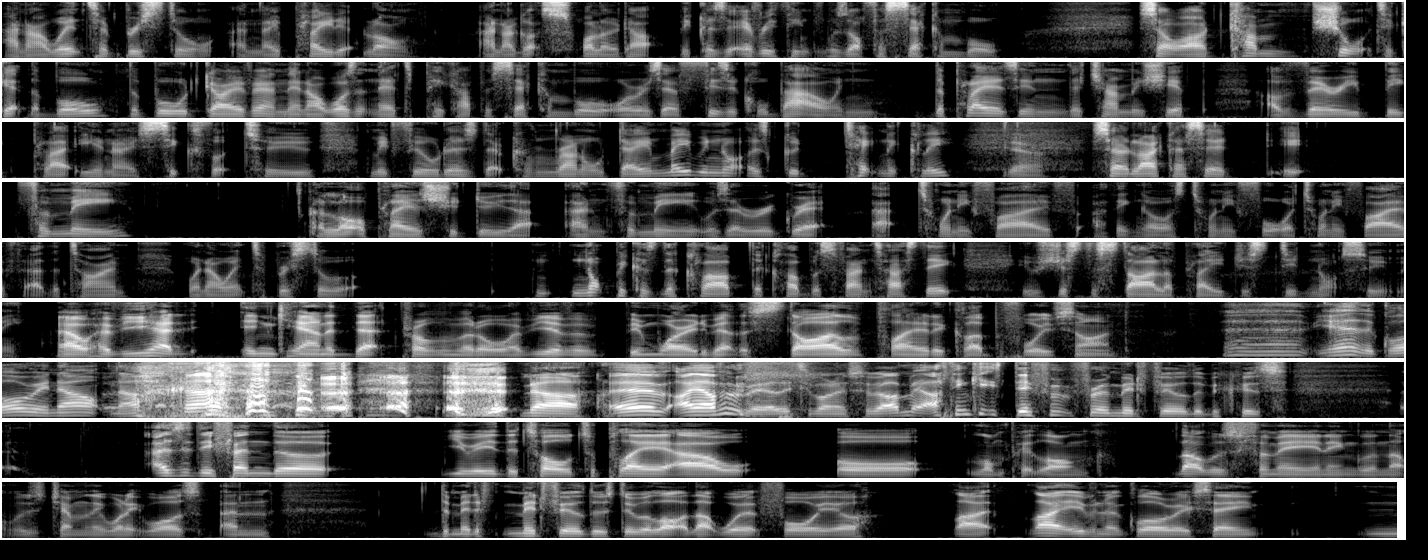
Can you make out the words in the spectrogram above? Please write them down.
And I went to Bristol and they played it long, and I got swallowed up because everything was off a second ball. So I'd come short to get the ball, the ball would go over, and then I wasn't there to pick up a second ball, or is it a physical battle? And the players in the championship are very big play, you know, six foot two midfielders that can run all day. Maybe not as good technically. Yeah. So, like I said, it for me, a lot of players should do that, and for me, it was a regret at 25. I think I was 24, 25 at the time when I went to Bristol. N- Not because the club, the club was fantastic. It was just the style of play just did not suit me. Oh, have you had encountered that problem at all? Have you ever been worried about the style of play at a club before you've signed? Uh, yeah, the glory now. No, no, um, I haven't really, to be honest with you. I mean, I think it's different for a midfielder because uh, as a defender, you're either told to play it out or lump it long. That was for me in England. That was generally what it was, and the mid- midfielders do a lot of that work for you. Like, like even at Glory, saying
